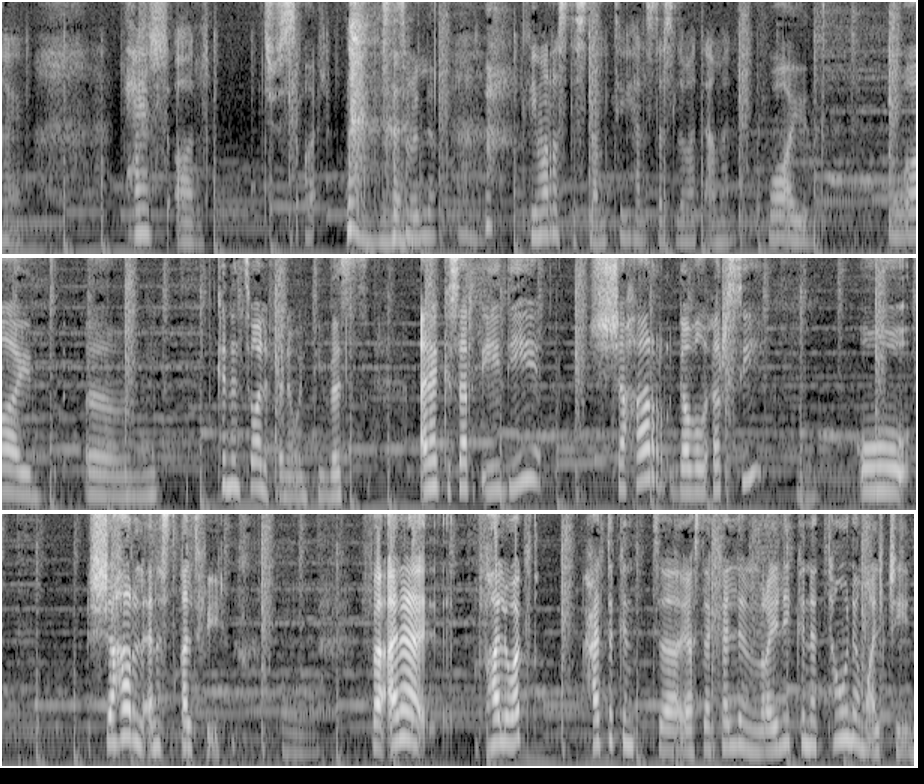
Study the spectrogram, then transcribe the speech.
هي. الحين سؤال شو السؤال؟ بسم الله. في مرة استسلمتي؟ هل استسلمت أمل؟ وايد. وايد. أم، كنا نسولف أنا وانتي بس أنا كسرت إيدي شهر قبل عرسي والشهر اللي أنا استقلت فيه. فأنا في هالوقت حتى كنت ياسا أكلم ريلي كنا تونا مالتين.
